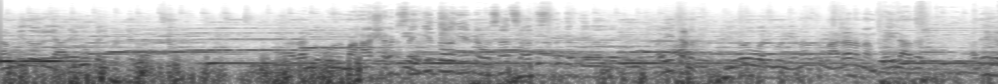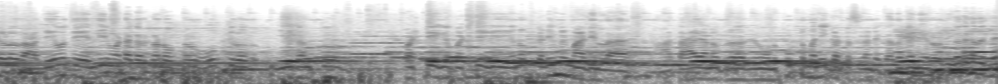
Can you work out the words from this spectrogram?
ನಂಬಿದವರು ಯಾರಿಗೂ ಕೈಬಿಟ್ಟಿಲ್ಲ. ಬಿಟ್ಟಿಲ್ಲ ರಂಗಭೂಮಿ ಮಹಾಶಕ್ತಿ. ಸಂಗೀತದೊಳಗೆ ಏನು ಹೊಸ ಸಾಧಿಸ್ಬೇಕಂತ ಏನಾದ್ರು ಐತಣ ನಮ್ಮ ಕೈಲಾದಷ್ಟು ಅದೇ ಹೇಳೋದು ಆ ದೇವತೆ ಎಲ್ಲಿ ಮಠ ಕರ್ಕೊಂಡು ಹೋಗ್ತಾಳೆ ಹೋಗ್ತಿರೋದು. ಈಗಂತೂ ಪಟ್ಟಿಗೆ ಬಟ್ಟೆಗೆ ಏನೂ ಕಡಿಮೆ ಮಾಡಿಲ್ಲ. ಆ ತಾಯಿ ಅನುಗ್ರಹದಲ್ಲಿ ಒಂದು ಪುಟ್ಟ ಮನೆ ಕಟ್ಟಿಸ್ಕೊಂಡೆ ಗದಗಲ್ಲಿ ಇರೋದು ಗದಗದಲ್ಲಿ.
